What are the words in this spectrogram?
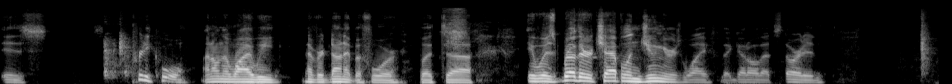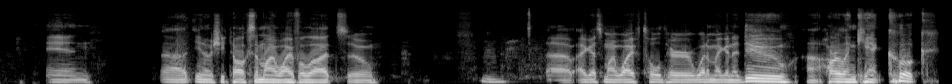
is pretty cool. I don't know why we never done it before, but uh, it was Brother chaplin Jr.'s wife that got all that started and uh, you know she talks to my wife a lot so Hmm. uh, i guess my wife told her what am i going to do? Uh, harlan can't cook.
